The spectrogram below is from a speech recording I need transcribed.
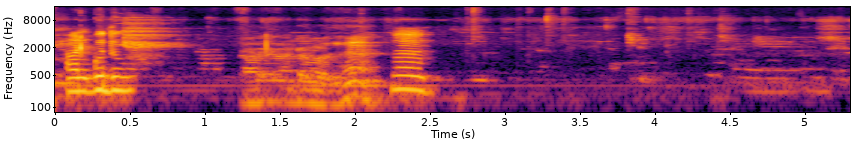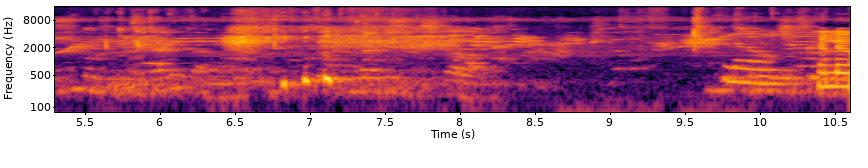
আমার গুদু। হ্যাঁ হুম। হ্যালো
